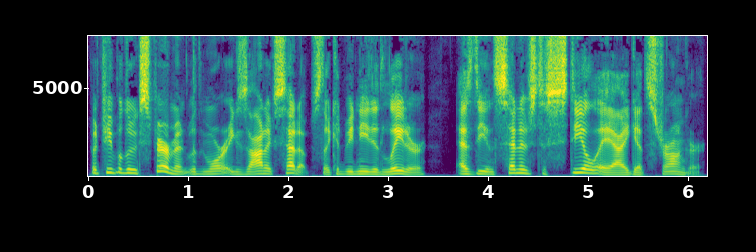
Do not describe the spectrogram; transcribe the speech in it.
but people to experiment with more exotic setups that could be needed later as the incentives to steal AI get stronger.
